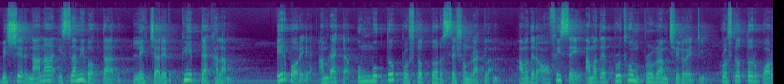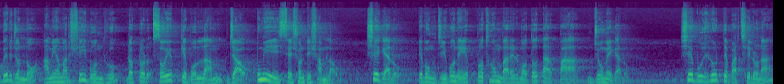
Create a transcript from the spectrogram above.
বিশ্বের নানা ইসলামী বক্তার লেকচারের ক্লিপ দেখালাম। এরপরে আমরা একটা উন্মুক্ত প্রশ্নোত্তর সেশন রাখলাম। আমাদের অফিসে আমাদের প্রথম প্রোগ্রাম ছিল এটি। প্রশ্নোত্তর পর্বের জন্য আমি আমার সেই বন্ধু ডক্টর সোয়েবকে বললাম, যাও, তুমি এই সেশনটি সামলাও। সে গেল এবং জীবনে প্রথমবারের মতো তার পা জমে গেল। সে বুঝে উঠতে পারছিল না,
